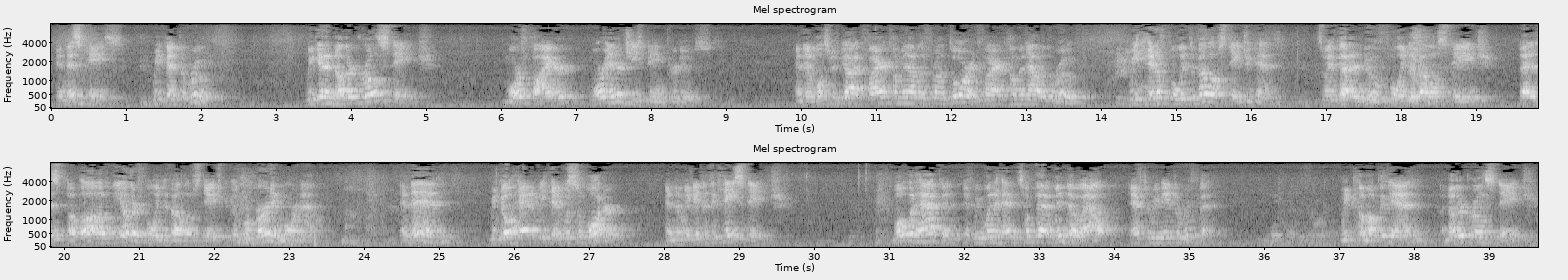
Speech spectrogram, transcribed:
In this case, we vent the roof. We get another growth stage. More fire, more energy is being produced. And then once we've got fire coming out of the front door and fire coming out of the roof, we hit a fully developed stage again. So we've got a new fully developed stage that is above the other fully developed stage because we're burning more now. And then we go ahead and we hit it with some water, and then we get to the decay stage. What would happen if we went ahead and took that window out after we made the roof vent? We'd come up again, another growth stage,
